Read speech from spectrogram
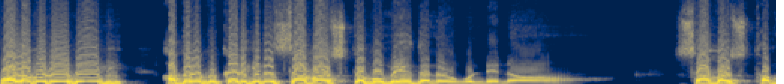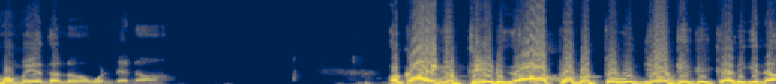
పొలములోనేమి అతనికి కలిగిన సమస్తము మీదను ఉండెను. సమస్తము మీదను ఉండెను. ఒక ఐగుప్తీయుడిగా ప్రభుత్వ ఉద్యోగికి కలిగిన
